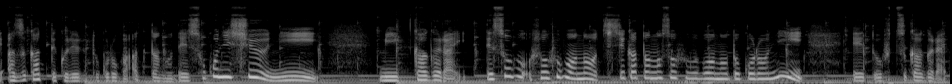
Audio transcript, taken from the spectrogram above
ー、預かってくれるところがあったのでそこに週に3日ぐらい。で祖父母の父方の祖父母のところに、えー、と2日ぐらい。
